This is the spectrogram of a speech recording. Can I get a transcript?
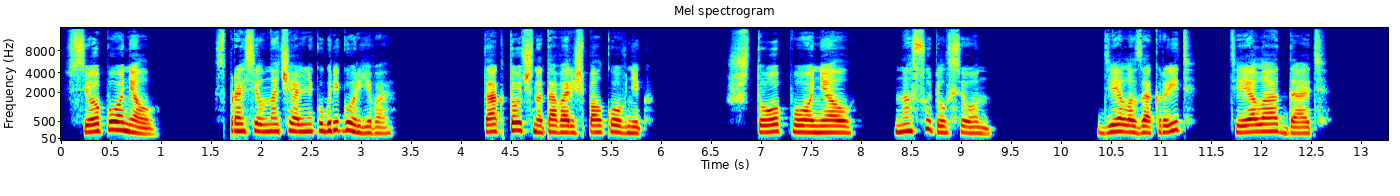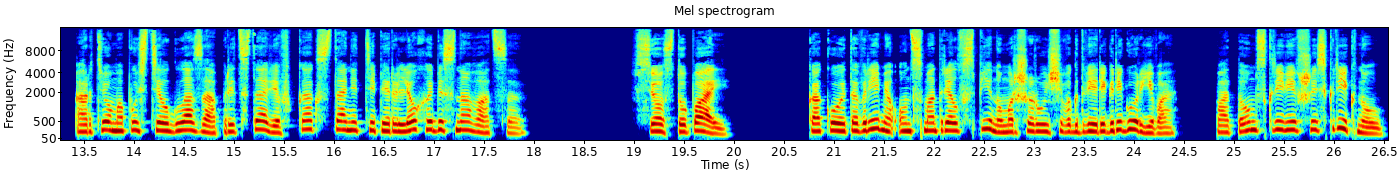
«Все понял», — спросил начальнику Григорьева. «Так точно, товарищ полковник». «Что понял?» — насупился он. «Дело закрыть, тело отдать». Артем опустил глаза, представив, как станет теперь Леха бесноваться. «Все, ступай!» Какое-то время он смотрел в спину марширующего к двери Григорьева, потом, скривившись, крикнул.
